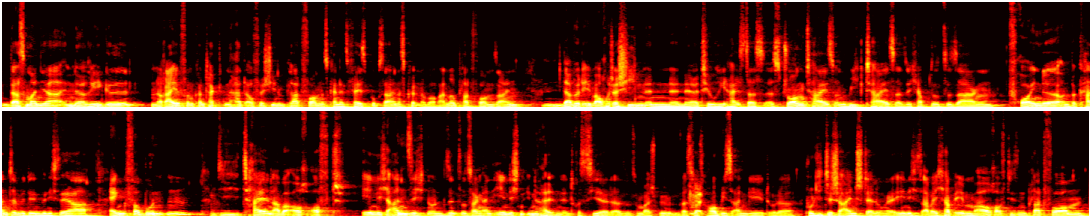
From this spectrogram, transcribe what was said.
dass man ja in der Regel eine Reihe von Kontakten hat auf verschiedenen Plattformen. Das kann jetzt Facebook sein, das könnten aber auch andere Plattformen sein. Da wird eben auch unterschieden. In, in der Theorie heißt das äh, Strong Ties und Weak Ties. Also ich habe sozusagen Freunde und Bekannte, mit denen bin ich sehr eng verbunden. Die teilen aber auch oft ähnliche Ansichten und sind sozusagen an ähnlichen Inhalten interessiert. Also zum Beispiel, was jetzt Hobbys angeht oder politische Einstellungen oder ähnliches. Aber ich habe eben auch auf diesen Plattformen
